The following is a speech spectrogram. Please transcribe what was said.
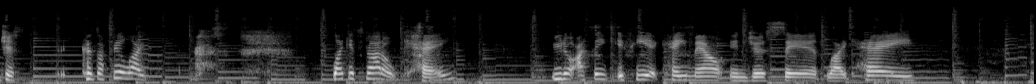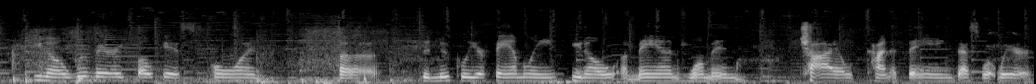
Just because I feel like like it's not okay. You know, I think if he had came out and just said like, "Hey, you know, we're very focused on uh, the nuclear family, you know, a man, woman, child kind of thing. That's what we're,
